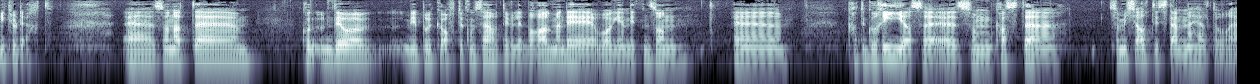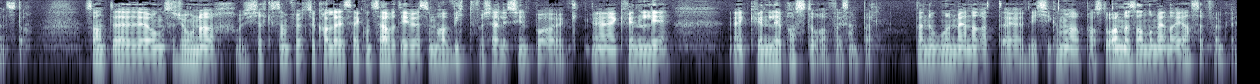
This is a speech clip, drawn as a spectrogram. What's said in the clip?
inkludert. Eh, sånn at eh, å, Vi bruker ofte konservativ liberal, men det er òg en liten sånn eh, kategorier som, som kaster Som ikke alltid stemmer helt overens. da. Sant? Det er organisasjoner og kirkesamfunn som kaller seg konservative, som har vidt forskjellig syn på eh, kvinnelige, eh, kvinnelige pastorer, f.eks. Der noen mener at eh, de ikke kan være pastorer, mens andre mener ja, selvfølgelig.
